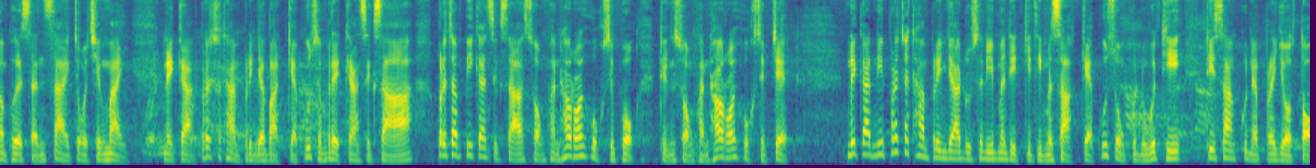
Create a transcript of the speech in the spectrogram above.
อำเภอสันทรายจังหวัดเชียงใหม่ ในการพระราชทานปริญญาบัตรแก่ผู้สำเร็จการศึกษา ประจำปีการศึกษา 2566 ถึง 2567 ในการนี้พระราชทานปริญญาดุษฎีบัณฑิตกิติมศักดิ์แก่ผู้ทรงคุณวุฒิที่สร้างคุณประโยชน์ต่อ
